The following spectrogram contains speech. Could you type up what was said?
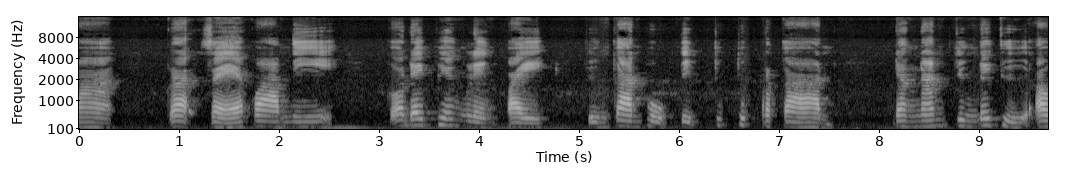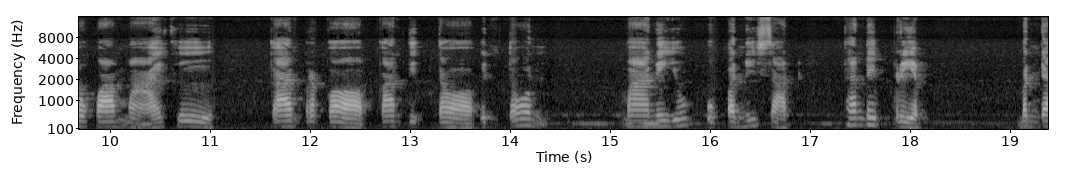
มากระแสความนี้ ก็ได้เพ่งเล็งไปถึงการผูกติดทุกๆประการ ดังนั้นจึงได้ถือเอาความหมายคือ การประกอบการติดต่อเป็นต้น มาในยุคอุปนิสัต ท่านได้เปรียบบรรด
